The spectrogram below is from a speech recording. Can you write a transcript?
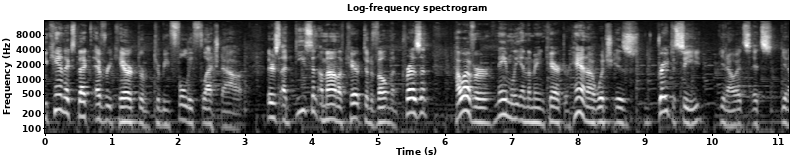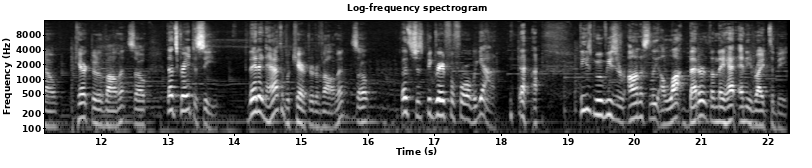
You can't expect every character to be fully fleshed out. There's a decent amount of character development present, however, namely in the main character Hannah, which is great to see. You know, it's it's you know character development, so that's great to see. They didn't have to put character development, so let's just be grateful for what we got. These movies are honestly a lot better than they had any right to be.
